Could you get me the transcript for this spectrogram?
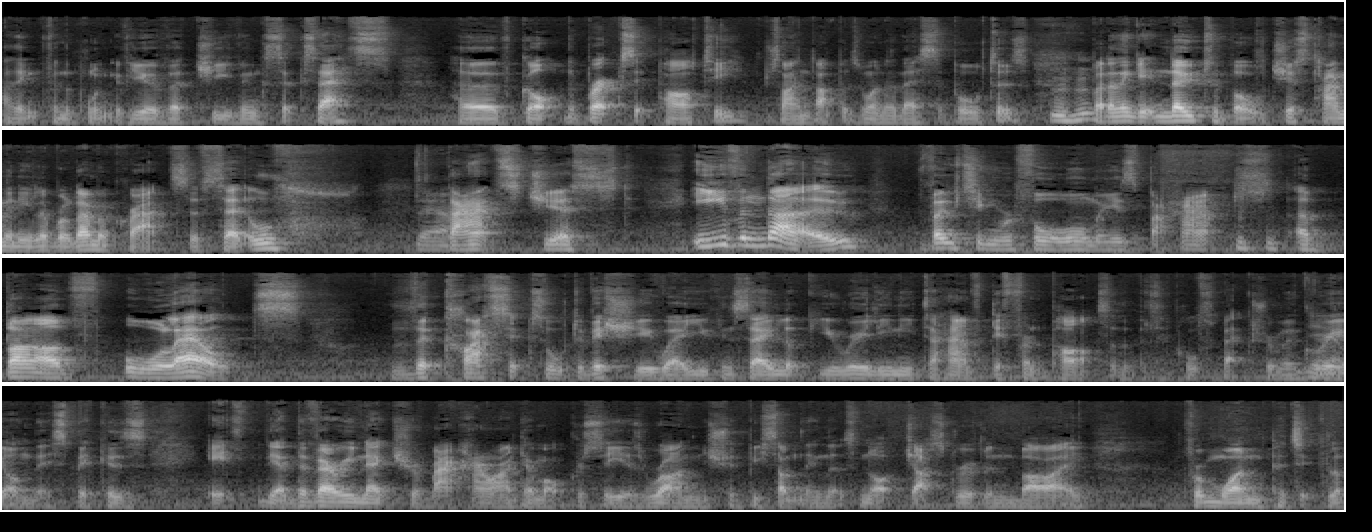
I think, from the point of view of achieving success, have got the Brexit Party signed up as one of their supporters. Mm-hmm. But I think it's notable just how many Liberal Democrats have said, "Oh, Yeah. that's just." Even though voting reform is perhaps above all else, the classic sort of issue where you can say, "Look, you really need to have different parts of the political spectrum agree Yeah. on this because it's yeah, the very nature about how our democracy is run should be something that's not just driven by from one particular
